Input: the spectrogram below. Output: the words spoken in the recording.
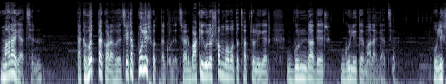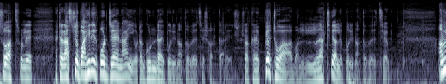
মারা গেছেন, তাকে হত্যা করা হয়েছে, এটা পুলিশ হত্যা করেছে, আর বাকিগুলো সম্ভবত ছাত্রলীগের গুন্ডাদের গুলিতে মারা গেছে। পুলিশও আসলে একটা রাষ্ট্রীয় বাহিনীর পর্যায়ে নাই, ওটা গুন্ডায় পরিণত হয়েছে সরকারের। সরকারের পেটোয়া বা লাঠিয়ালে পরিণত হয়েছে। আমি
